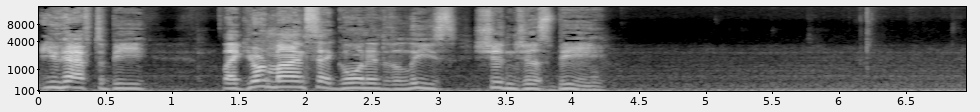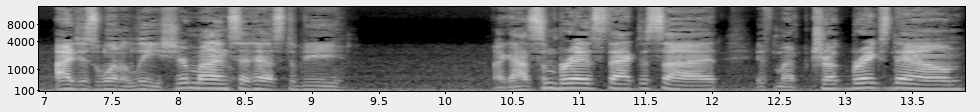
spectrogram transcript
you have to be like your mindset going into the lease shouldn't just be I just want a lease. Your mindset has to be I got some bread stacked aside. If my truck breaks down,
